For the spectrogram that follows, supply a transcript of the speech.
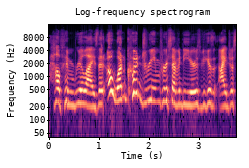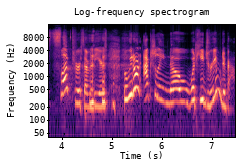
help him realize that oh one could dream for 70 years because i just slept for 70 years. But we don't actually know what he dreamed about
